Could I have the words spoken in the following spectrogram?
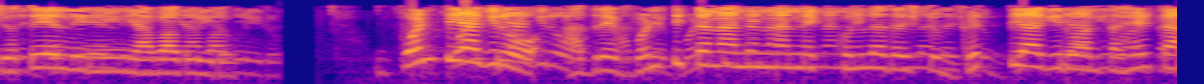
ಜೊತೆಯಲ್ಲಿ ನೀನ್ ಯಾವಾಗಲೂ ಒಂಟಿಯಾಗಿರೋ ಆದ್ರೆ ಒಂಟಿತನ ನಿನ್ನನ್ನೇ ಕೊಲ್ಲದಷ್ಟು ಗಟ್ಟಿಯಾಗಿರು ಅಂತ ಹೇಳ್ತಾ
